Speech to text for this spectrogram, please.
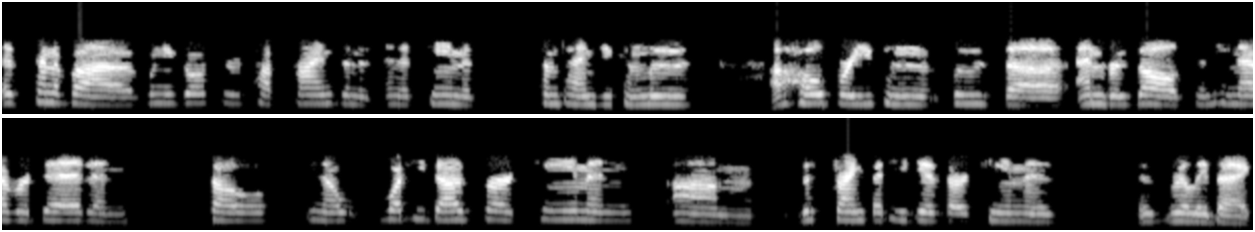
it's kind of uh when you go through tough times in, in a team it's sometimes you can lose a hope or you can lose the end result and he never did and so you know what he does for our team and um, the strength that he gives our team is is really big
